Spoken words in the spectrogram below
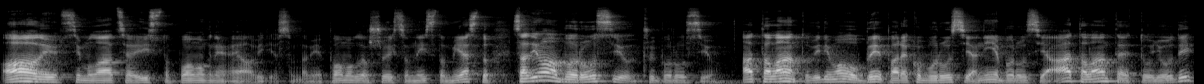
ali simulacija isto pomogne, evo vidio sam da mi je pomoglo, još uvijek sam na istom mjestu. Sad imamo Borusiju, čuj Borusiju, Atalantu, vidim ovo u B pa rekao Borussia, nije Borussia, Atalanta je tu ljudi,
